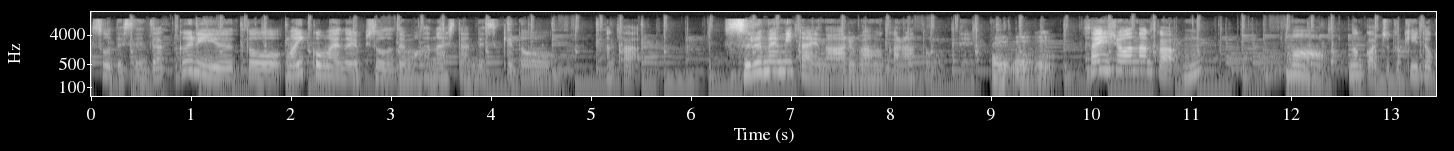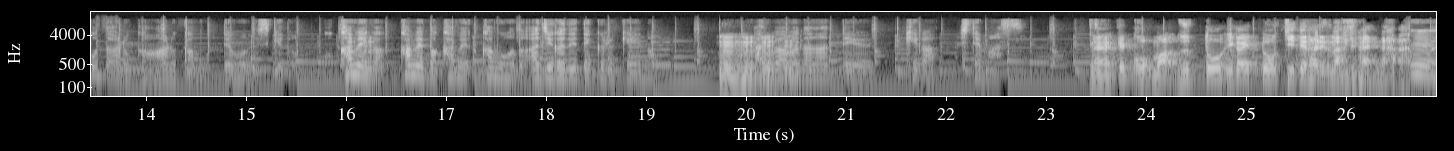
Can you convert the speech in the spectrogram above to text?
そうですね。ざっくり言うと、まあ、1個前のエピソードでも話したんですけどなんかスルメみたいなアルバムかなと思ってうんうんうん。最初はなんかん？まあなんかちょっと聞いたことある感あるかもって思うんですけど噛めが、うん噛めば噛め噛むほど味が出てくる系のうんうんうんうんアルバムだなっていう気がしてます。ね、結構、まあ、ずっと意外と聴いてられるなみたいな、うんっ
